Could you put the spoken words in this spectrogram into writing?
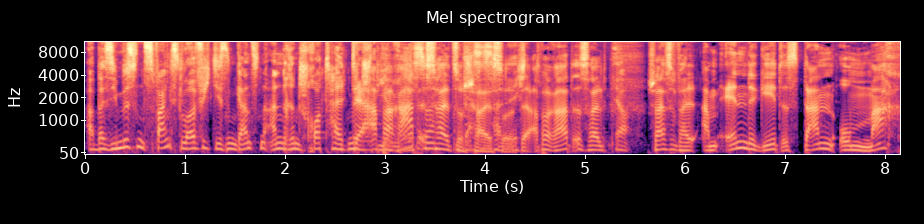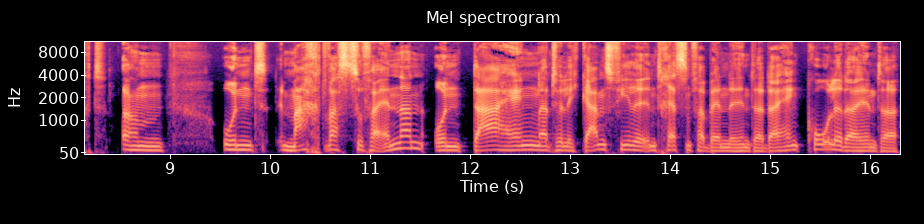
aber sie müssen zwangsläufig diesen ganzen anderen Schrott halt mitspielen. Der Apparat weißt du? ist halt so das scheiße. Halt der Apparat ist halt ja. scheiße, weil am Ende geht es dann um Macht. Ähm, und Macht was zu verändern. Und da hängen natürlich ganz viele Interessenverbände hinter, da hängt Kohle dahinter.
